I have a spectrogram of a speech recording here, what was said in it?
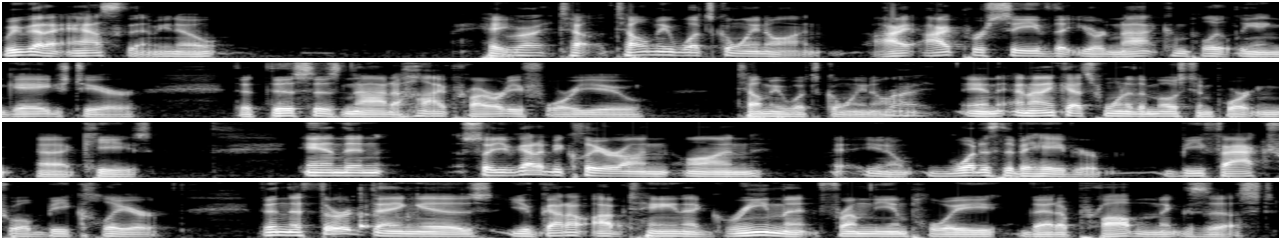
we've got to ask them, you know, hey, Right. tell tell me what's going on. I, I perceive that you're not completely engaged here, that this is not a high priority for you. Tell me what's going on. Right. And, and I think that's one of the most important uh, keys. And then, so you've got to be clear on, on, you know, what is the behavior? Be factual, be clear. Then the third thing is you've got to obtain agreement from the employee that a problem exists.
